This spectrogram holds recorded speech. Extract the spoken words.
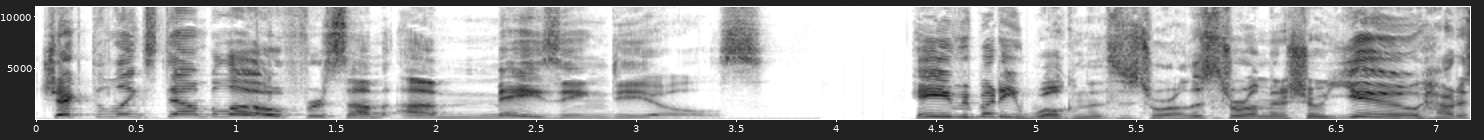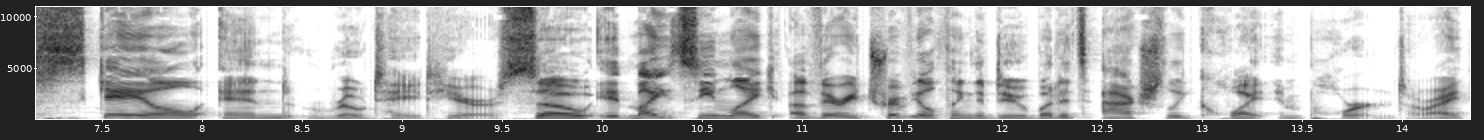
Check the links down below for some amazing deals. Hey everybody, welcome to this tutorial. This tutorial I'm going to show you how to scale and rotate here. So it might seem like a very trivial thing to do, but it's actually quite important, all right?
